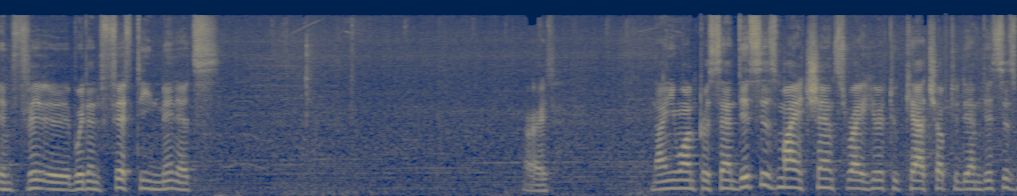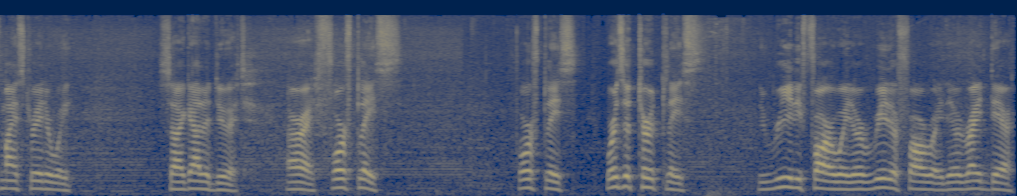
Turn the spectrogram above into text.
in fi uh, within 15 minutes. Alright. 91%. This is my chance right here to catch up to them. This is my straightaway. So I gotta do it. Alright, fourth place. Fourth place. Where's the third place? They're really far away. They're really far away. They're right there.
